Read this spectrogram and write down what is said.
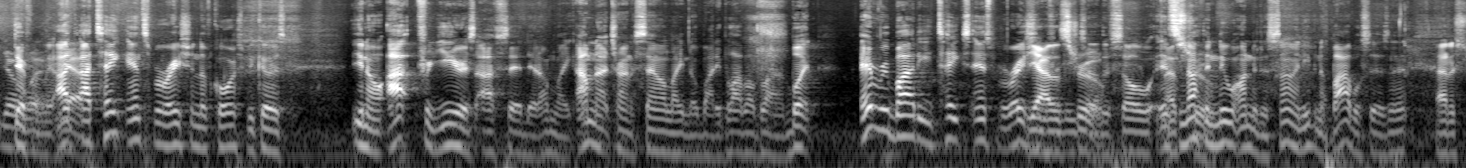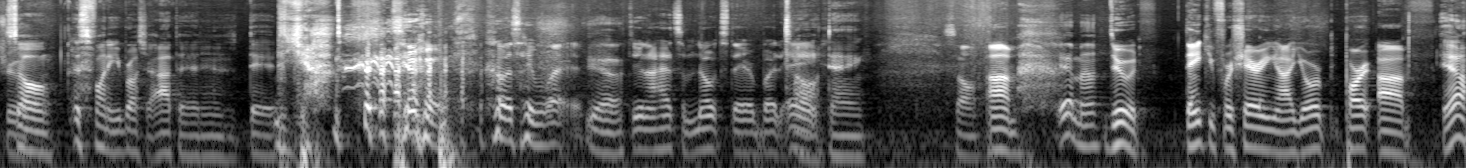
Your differently. yeah. I, I take inspiration, of course, because you know I for years I've said that I'm like I'm not trying to sound like nobody, blah blah blah. But everybody takes inspiration Yeah, from that's each true. other, so it's That's nothing true. new under the sun. Even the Bible says that. that is true. So it's funny you brought your iPad and it's dead. yeah, I was like, what? yeah. Dude, I had some notes there, but hey, Oh dang. So um, yeah, man. dude, thank you for sharing uh, your part. Um, Yeah.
